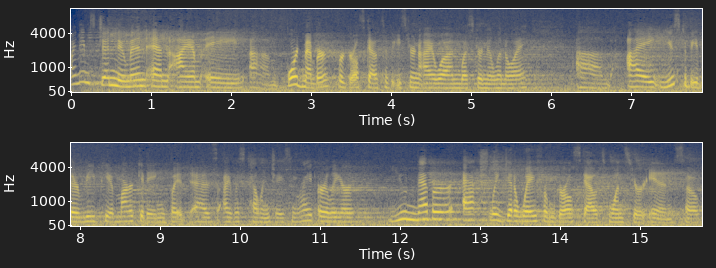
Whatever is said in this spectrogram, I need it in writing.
My name is Jen Newman, and I am a um, board member for Girl Scouts of Eastern Iowa and Western Illinois. Um, I used to be their VP of Marketing, but as I was telling Jason Wright earlier, you never actually get away from Girl Scouts once you're in, so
